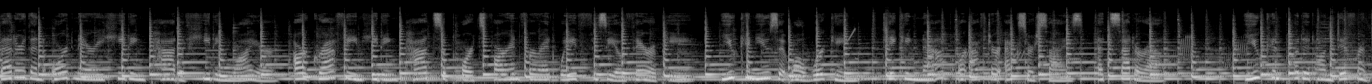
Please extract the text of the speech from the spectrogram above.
better than ordinary heating pad of heating wire. Our graphene heating pad supports far infrared wave physiotherapy. You can use it while working, taking nap or after exercise, etc. You can put it on different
